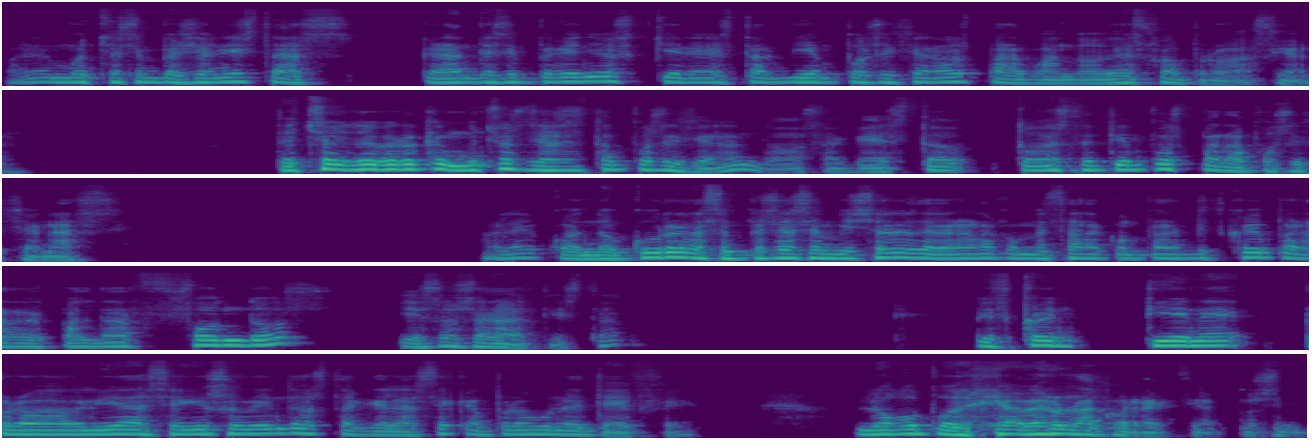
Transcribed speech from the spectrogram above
Muchos inversionistas, grandes y pequeños, quieren estar bien posicionados para cuando dé su aprobación. De hecho, yo creo que muchos ya se están posicionando. O sea, que esto, todo este tiempo es para posicionarse. Cuando ocurra, las empresas emisoras deberán comenzar a comprar Bitcoin para respaldar fondos y eso será alcista. Bitcoin tiene probabilidad de seguir subiendo hasta que la SEC apruebe un ETF. Luego podría haber una corrección, pues sí,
